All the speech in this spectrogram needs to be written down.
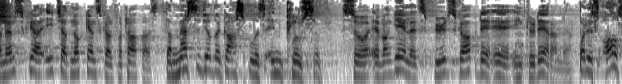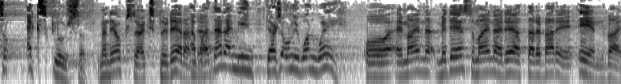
Han ønsker ikke at noen skal fortapes. The message of the gospel is inclusive, Så evangeliets budskap det er inkluderende. but it's also exclusive. Men det er også And by that I mean there's only one way. Og jeg mener, med det så mener jeg det at det er bare én vei.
